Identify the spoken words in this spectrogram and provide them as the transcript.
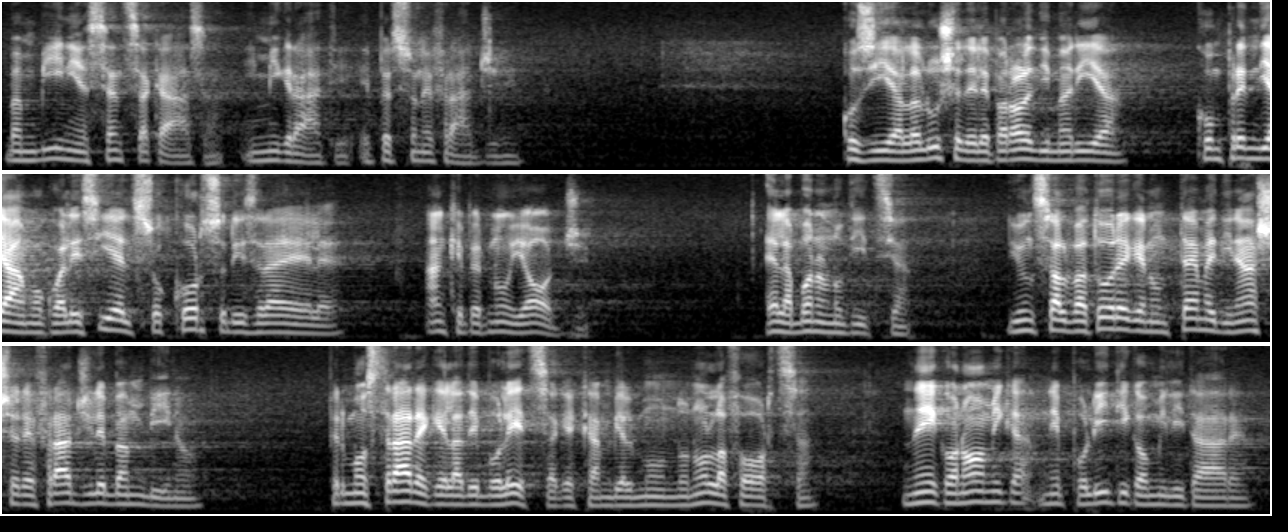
bambini e senza casa, immigrati e persone fragili. Così, alla luce delle parole di Maria, comprendiamo quale sia il soccorso di Israele anche per noi oggi. È la buona notizia di un Salvatore che non teme di nascere fragile bambino, per mostrare che è la debolezza che cambia il mondo, non la forza, né economica né politica o militare,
